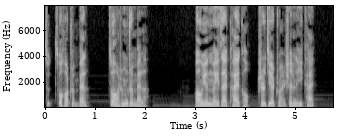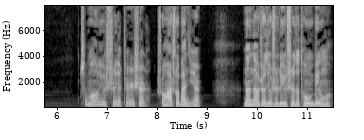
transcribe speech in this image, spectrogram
做做好准备了？做好什么准备了？王云没再开口，直接转身离开。这王律师也真是的，说话说半截难道这就是律师的通病吗？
